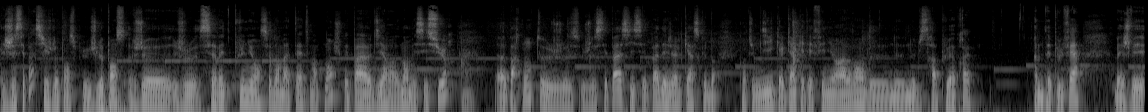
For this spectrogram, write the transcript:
Je sais pas si je le pense plus. Je le pense, je, je, ça va être plus nuancé dans ma tête maintenant. Je vais pas dire euh, non, mais c'est sûr. Euh, par contre, je, je sais pas si c'est pas déjà le cas. Parce que dans- quand tu me dis quelqu'un qui était feignant avant de, ne, ne le sera plus après, comme tu as pu le faire, ben je vais,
